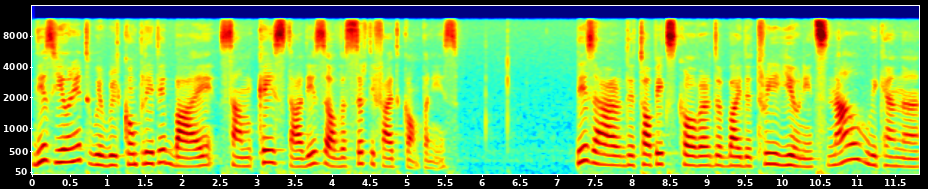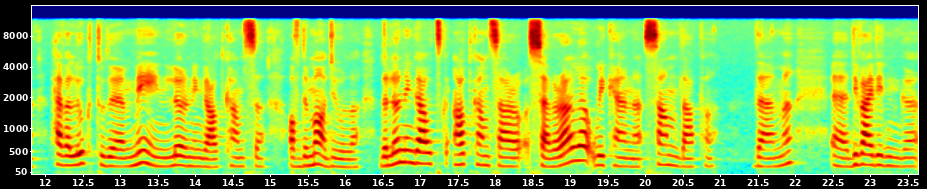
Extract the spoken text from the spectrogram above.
This unit will be completed by some case studies of certified companies. These are the topics covered by the three units. Now we can uh, have a look to the main learning outcomes uh, of the module. The learning out outcomes are several. We can sum up them, uh, dividing uh,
